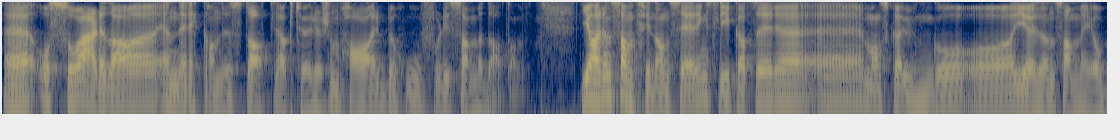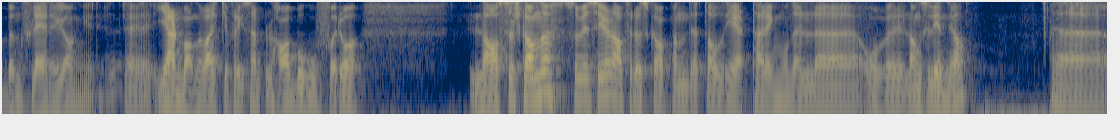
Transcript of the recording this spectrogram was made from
Eh, og så er det da en rekke andre statlige aktører som har behov for de samme dataene. De har en samfinansiering slik at der, eh, man skal unngå å gjøre den samme jobben flere ganger. Eh, Jernbaneverket f.eks. har behov for å laserskanne, som vi sier, da, for å skape en detaljert terrengmodell eh, over langs linja. Eh,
